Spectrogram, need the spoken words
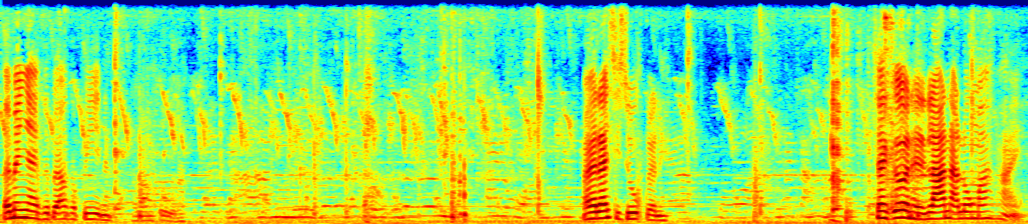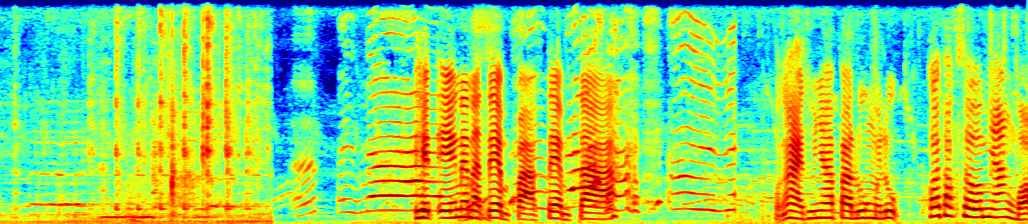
ไปแม่ใหญ่คือไปเอากะปินะล้างตู้นะไปได้สิสุกเลยนี่ใช่เกินเห็นร้านนะลงมาหายเฮ็ดเองนั่นน่ะแต้มปากแต้มตาปักอ้ายทุญาป้าลุงไหมลูกค่อยพักเสริมยังบ่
